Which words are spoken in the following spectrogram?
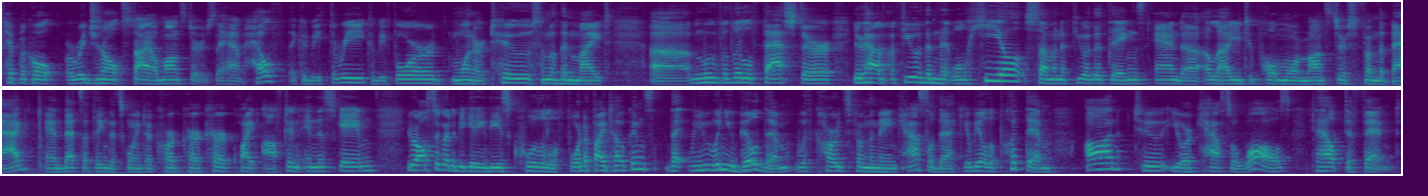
typical original style monsters. They have health, they could be three, could be four, one or two. Some of them might uh, move a little faster. You have a few of them that will heal, summon a few other things, and uh, allow you to pull more monsters from the bag. And that's a thing that's going to occur, occur quite often in this game. You're also going to be getting these cool little fortify tokens that you, when you build them with cards from the main castle deck, you'll be able to put them onto your castle walls to help defend.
